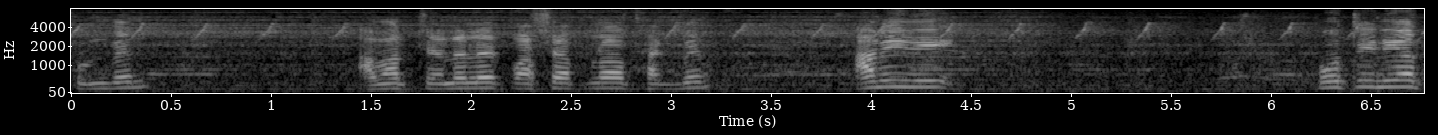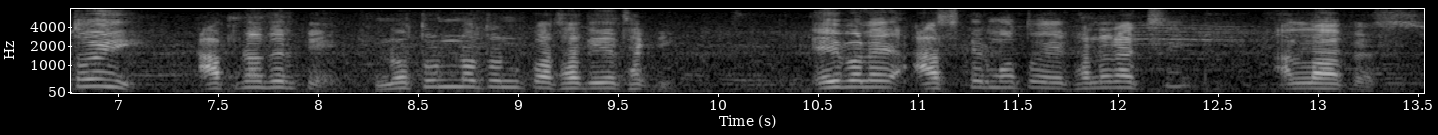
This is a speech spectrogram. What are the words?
শুনবেন, আমার চ্যানেলের পাশে আপনারা থাকবেন। আমি প্রতিনিয়তই আপনাদেরকে নতুন নতুন কথা দিয়ে থাকি। এই বলে আজকের মতো এখানে রাখছি। আল্লাহ হাফেজ।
